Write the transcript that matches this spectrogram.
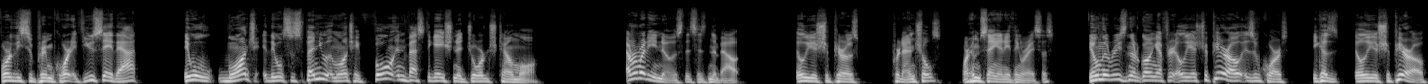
for the Supreme Court, if you say that, they will launch, they will suspend you and launch a full investigation at Georgetown Law. Everybody knows this isn't about Ilya Shapiro's credentials or him saying anything racist. The only reason they're going after Ilya Shapiro is, of course, because Ilya Shapiro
